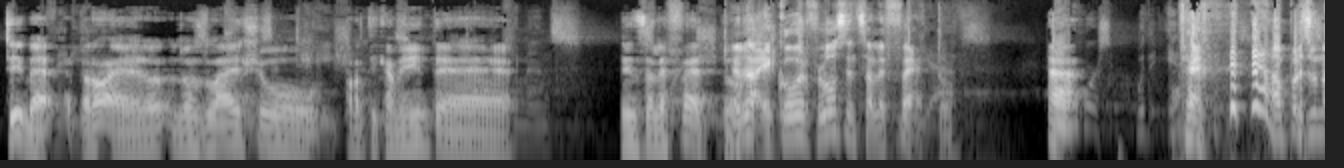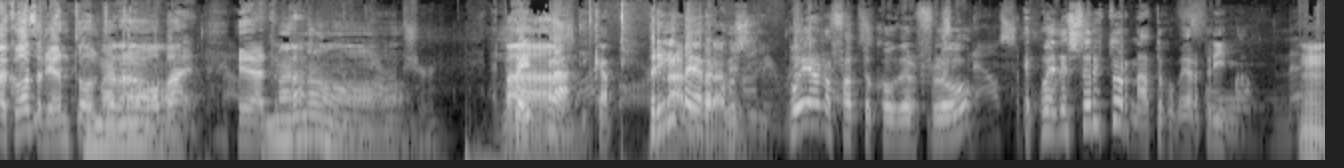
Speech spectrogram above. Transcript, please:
Sì, beh, però è lo, slideshow praticamente è senza l'effetto. Eh, dai, è cover flow senza l'effetto. With Cioè, hanno preso una cosa, gli hanno tolto Ma la no. roba. e Ma "Ma- no. Ma- Beh, in pratica, prima Bravi, era bravi. così, poi hanno fatto cover flow e poi adesso è ritornato come era prima. Mm.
